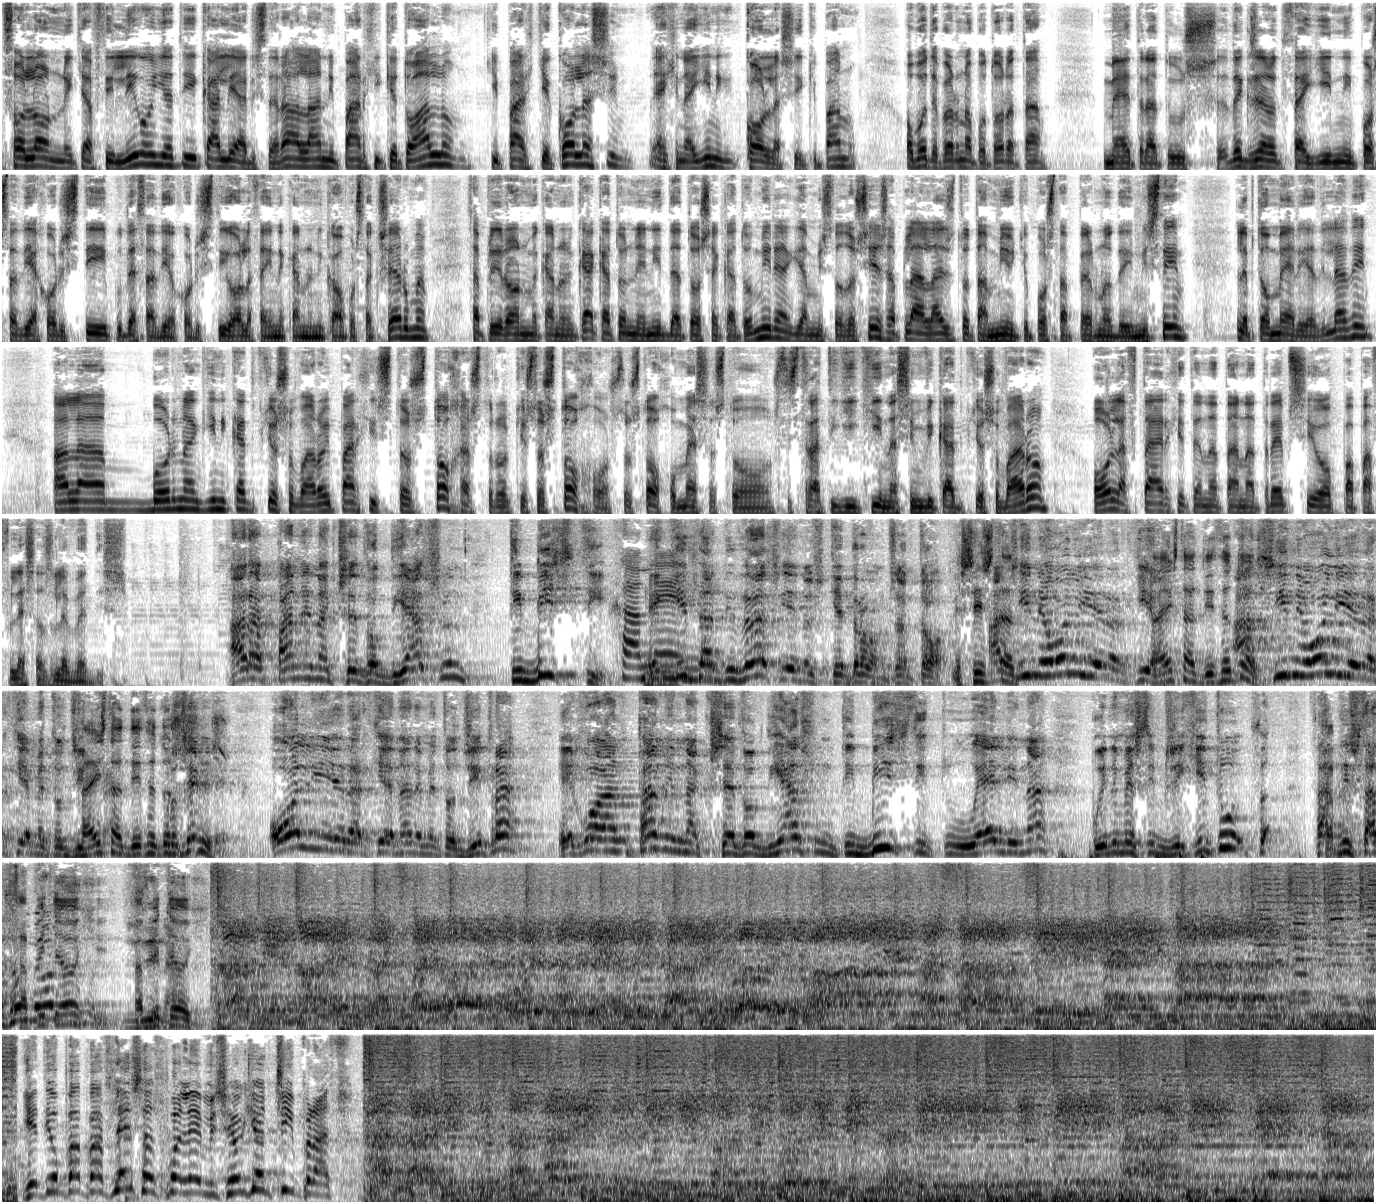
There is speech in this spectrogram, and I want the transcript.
θολώνουν και αυτοί λίγο γιατί η καλή αριστερά. Αλλά αν υπάρχει και το άλλο και υπάρχει και κόλαση, έχει να γίνει κόλαση εκεί πάνω. Οπότε παίρνουν από τώρα τα μέτρα τους. Δεν ξέρω τι θα γίνει, πώς θα διαχωριστεί, που δεν θα διαχωριστεί, όλα θα είναι κανονικά όπως τα ξέρουμε. Θα πληρώνουμε κανονικά 190 τόσα εκατομμύρια για μισθοδοσίες. Απλά αλλάζει το ταμείο και πώς θα παίρνονται οι μισθοί. Λεπτομέρεια δηλαδή. Αλλά μπορεί να γίνει κάτι πιο σοβαρό. Υπάρχει στο στόχαστρο και στο στόχο, στο στόχο μέσα στο, στη στρατηγική να συμβεί κάτι πιο σοβαρό. Όλα αυτά έρχεται να τα ανατρέψει ο Παπαφλέσσα Λεβέντης. Άρα πάνε να ξεδοντιάσουν την πίστη. Χαμένη. Εκεί θα αντιδράσει ένας κεντρών σε αυτό. Εσείς Ας θα- είναι όλη η ιεραρχία. Θα είστε αντίθετος; Ας είναι όλη η ιεραρχία με τον Τζίπρα. είστε αντίθετος Προσέξτε, εσείς; Όλη η ιεραρχία να είναι με τον Τζίπρα. Εγώ αν πάνε να ξεδοντιάσουν την πίστη του Έλληνα που είναι μες στην ψυχή του θα, θα, Θα, αντισταθώ θα με πείτε όλες όχι. τις Θα πείτε δυνάμεις. όχι. Γιατί ο Παπαφλέσσας πολέμησε, όχι ο Τσίπρας.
